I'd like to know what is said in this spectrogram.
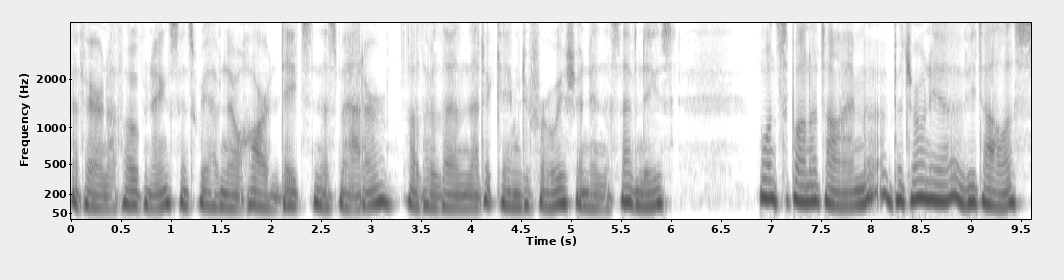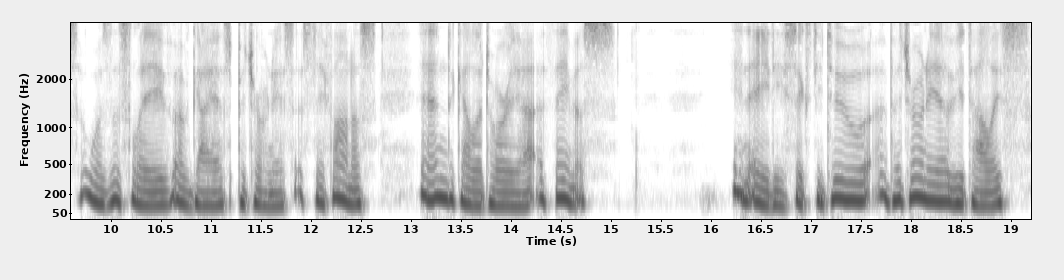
a fair enough opening since we have no hard dates in this matter, other than that it came to fruition in the 70s. Once upon a time, Petronia Vitalis was the slave of Gaius Petronius Stephanus and Calatoria Themis. In AD 62, Petronia Vitalis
